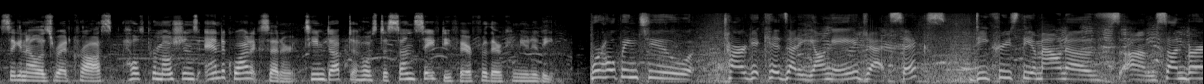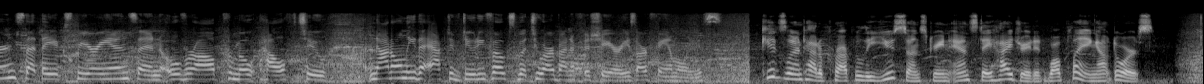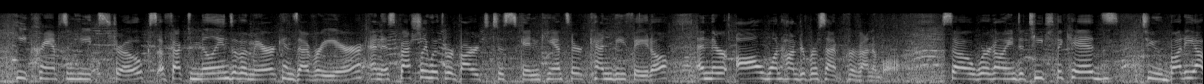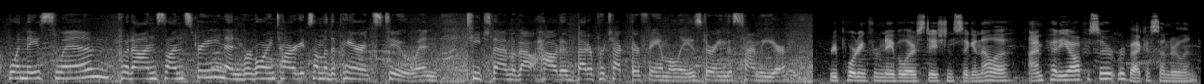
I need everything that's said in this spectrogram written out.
Sigonella's Red Cross, Health Promotions, and Aquatic Center teamed up to host a sun safety fair for their community. We're hoping to target kids at a young age, at six, decrease the amount of um, sunburns that they experience, and overall promote health to not only the active duty folks, but to our beneficiaries, our families. Kids learned how to properly use sunscreen and stay hydrated while playing outdoors. Heat cramps and heat strokes affect millions of Americans every year, and especially with regards to skin cancer, can be fatal, and they're all 100% preventable. So we're going to teach the kids to buddy up when they swim, put on sunscreen, and we're going to target some of the parents too and teach them about how to better protect their families during this time of year. Reporting from Naval Air Station Sigonella, I'm Petty Officer Rebecca Sunderland.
